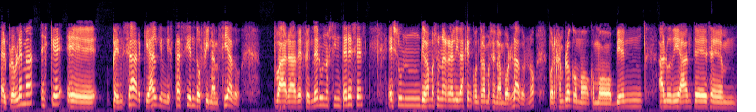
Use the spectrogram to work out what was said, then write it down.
El problema es que eh, pensar que alguien está siendo financiado para defender unos intereses es un digamos una realidad que encontramos en ambos lados no por ejemplo como como bien aludía antes eh,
